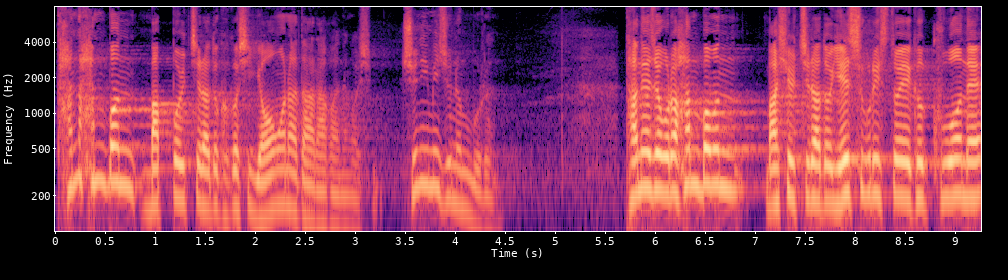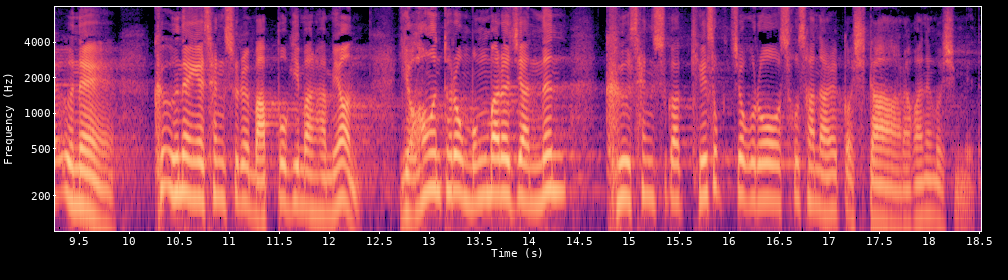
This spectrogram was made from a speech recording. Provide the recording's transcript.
단 한 번 맛볼지라도 그것이 영원하다라고 하는 것입니다. 주님이 주는 물은. 단회적으로 한 번은 마실지라도 예수 그리스도의 그 구원의 은혜, 그 은혜의 생수를 맛보기만 하면 영원토록 목마르지 않는 그 생수가 계속적으로 솟아날 것이다 라고 하는 것입니다.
